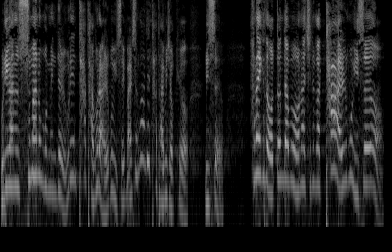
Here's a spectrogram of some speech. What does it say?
우리가 하는 수많은 고민들, 우리는 다 답을 알고 있어요. 말씀 가운데 다 답이 적혀 있어요. 하나님께서 어떤 답을 원하시는가 다 알고 있어요.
